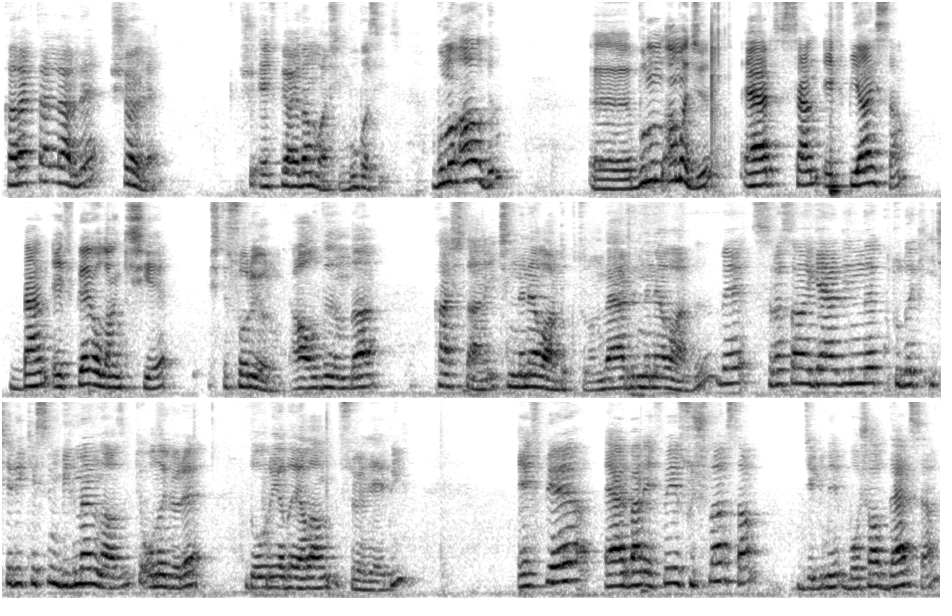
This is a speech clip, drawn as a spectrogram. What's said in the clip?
Karakterler de şöyle. Şu FBI'dan başlayayım. Bu basit. Bunu aldım. Ee, bunun amacı eğer sen FBI'san ben FBI olan kişiye işte soruyorum. Aldığında kaç tane, içinde ne vardı kutunun, verdiğinde ne vardı ve sıra sana geldiğinde kutudaki içeriği kesin bilmen lazım ki ona göre doğru ya da yalan söyleyebil. FBI'ye eğer ben FBI'yi suçlarsam cebini boşalt dersem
